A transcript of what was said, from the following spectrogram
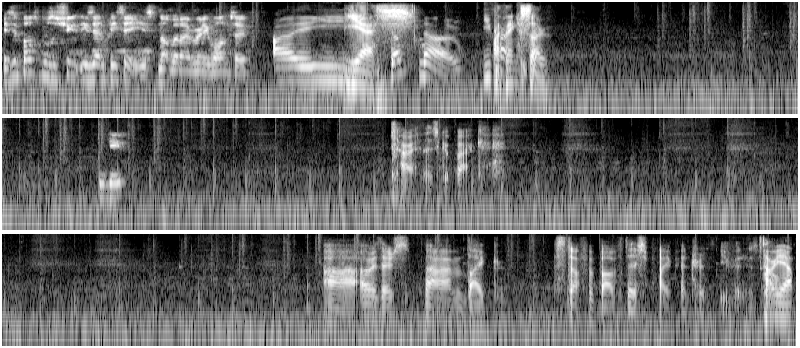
Is it possible to shoot these NPCs? Not that I really want to. I Yes. don't know. You I think so. them. Doo-doo. Alright, let's go back. Uh, oh, there's um like stuff above this pipe entrance even as well. Hurry up.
